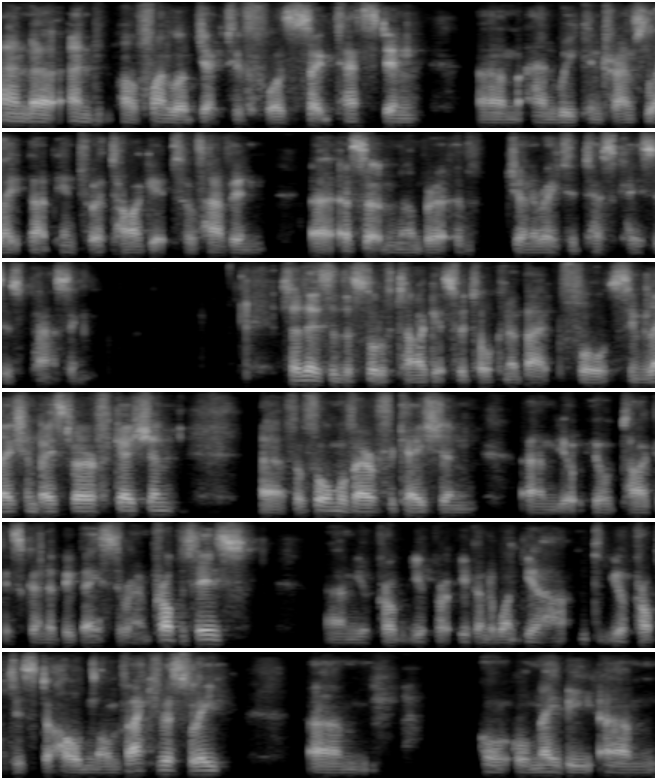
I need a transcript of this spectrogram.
And, uh, and our final objective was soak testing, um, and we can translate that into a target of having a certain number of generated test cases passing. So those are the sort of targets we're talking about for simulation-based verification. Uh, for formal verification, um, your, your target's going to be based around properties. Um, you're, you're, you're, going to want your, your properties to hold non-vacuously, um, or, or, maybe um,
